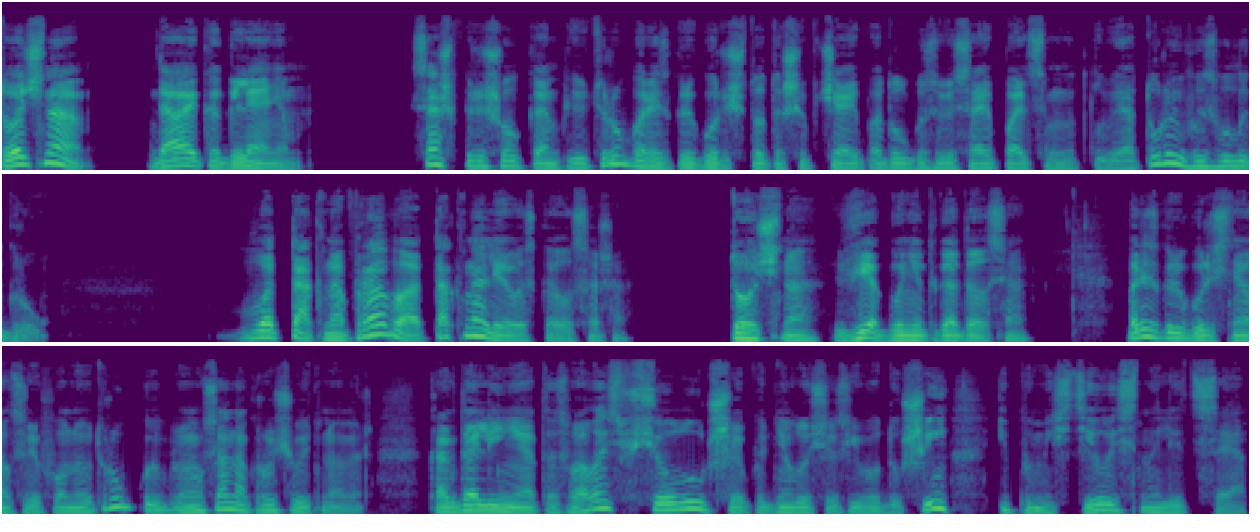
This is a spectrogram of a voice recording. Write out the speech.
«Точно? Давай-ка глянем». Саша перешел к компьютеру, Борис Григорьевич что-то шепча и подолгу зависая пальцем над клавиатурой, вызвал игру. «Вот так направо, а так налево», — сказал Саша. «Точно! Век бы не догадался». Борис Григорьевич снял телефонную трубку и принялся накручивать номер. Когда линия отозвалась, все лучшее поднялось из его души и поместилось на лице.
